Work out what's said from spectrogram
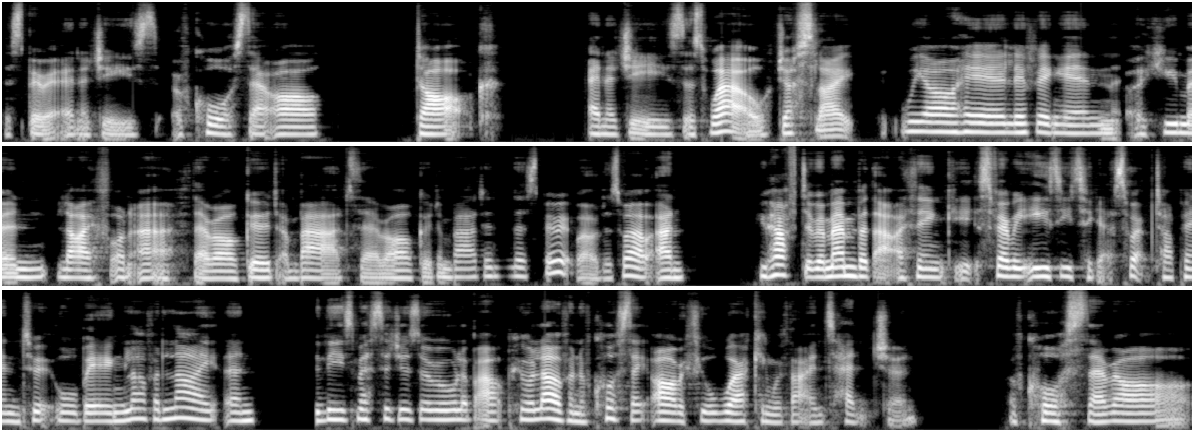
the spirit energies, of course, there are dark energies as well, just like we are here living in a human life on earth. There are good and bad. There are good and bad in the spirit world as well. And you have to remember that. I think it's very easy to get swept up into it all being love and light. And these messages are all about pure love. And of course, they are if you're working with that intention. Of course, there are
